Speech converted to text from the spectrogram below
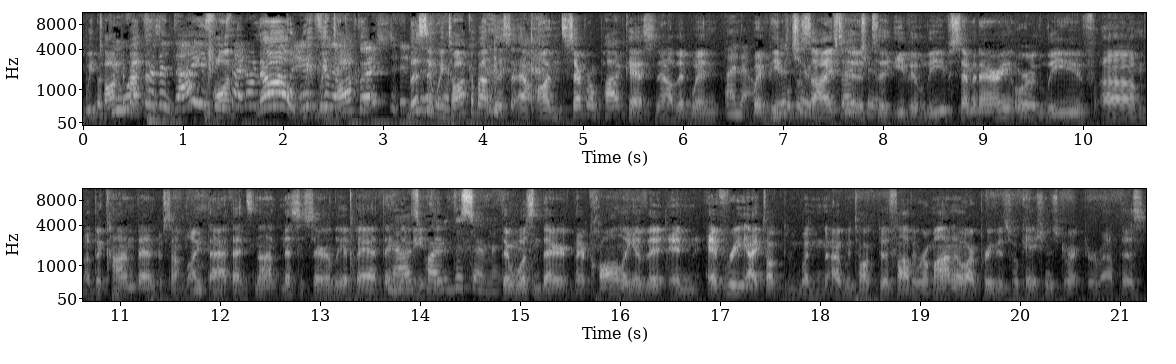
we Look, talked you about this. for the diocese. on- I don't know no, we, we that talk. question. Listen, we talk about this uh, on several podcasts now. That when when people You're decide to, to either leave seminary or leave um, the convent or something like that, that's not necessarily a bad thing. No, that means part that of discernment. there yeah. wasn't their their calling, of it. and every I talked when I would talk to Father Romano, our previous vocations director, about this.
